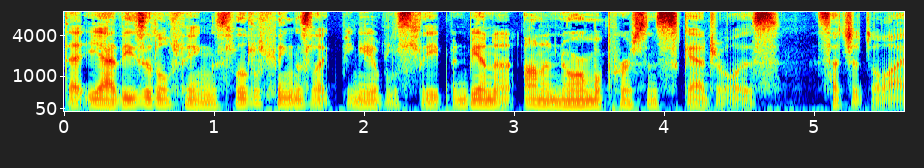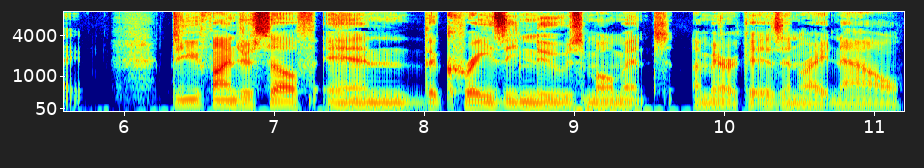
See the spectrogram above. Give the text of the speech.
that yeah, these little things, little things like being able to sleep and being on a, on a normal person's schedule is such a delight. Do you find yourself in the crazy news moment America is in right now,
